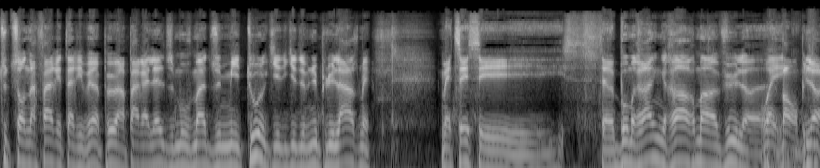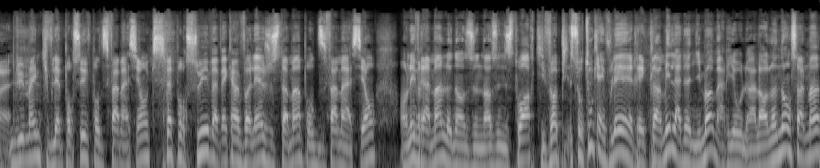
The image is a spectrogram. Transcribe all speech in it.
toute son affaire est arrivée un peu en parallèle du mouvement du MeToo, qui, qui est devenu plus large, mais mais tu sais, c'est c'est un boomerang rarement vu là. Bon, puis là, lui-même qui voulait poursuivre pour diffamation, qui se fait poursuivre avec un volet justement pour diffamation. On est vraiment là dans une dans une histoire qui va puis surtout quand il voulait réclamer l'anonymat Mario là. Alors là non seulement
